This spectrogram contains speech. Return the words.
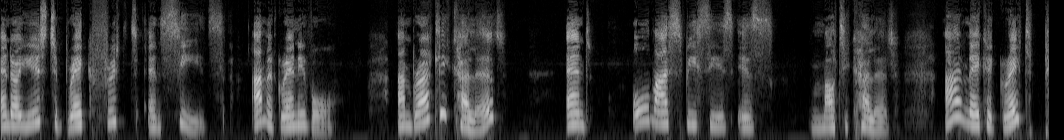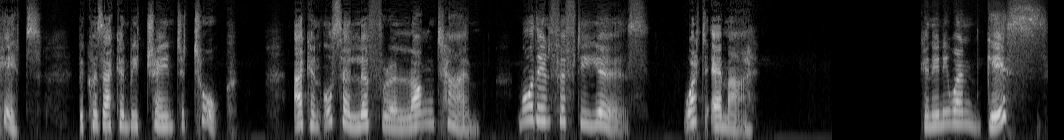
and are used to break fruit and seeds. I'm a granivore. I'm brightly colored and all my species is multicolored. I make a great pet because I can be trained to talk. I can also live for a long time, more than 50 years. What am I? Can anyone guess?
